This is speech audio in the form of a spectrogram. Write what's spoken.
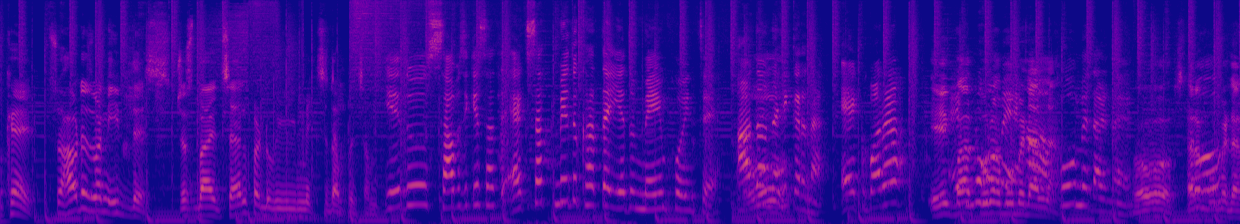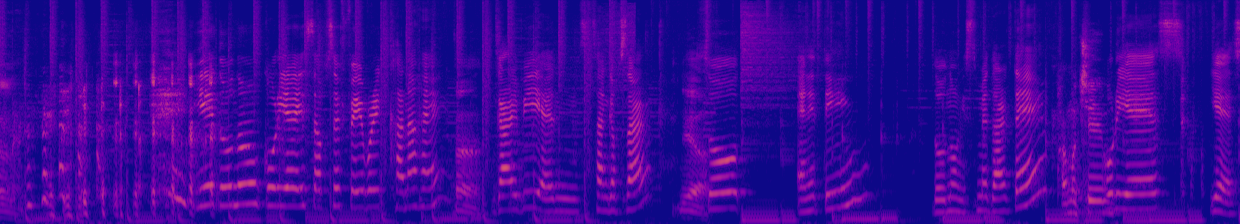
Okay, so how does one eat this? Just by itself or do we mix it up with something? ये तो सब्ज़ी के साथ एक साथ में तो खाता है ये तो मेन पॉइंट है आधा ओह। नहीं करना एक बार एक बार पूरा मुँह में डालना। हाँ, मुँह में डालना है Oh, सारा तो- मुँह में डालना है. ये दोनों कोरिया की सबसे फेवरेट खाना है हाँ. गार्बी एंड Yeah. so anything दोनों इसमें डालते हैं Pamuchim. और yes yes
